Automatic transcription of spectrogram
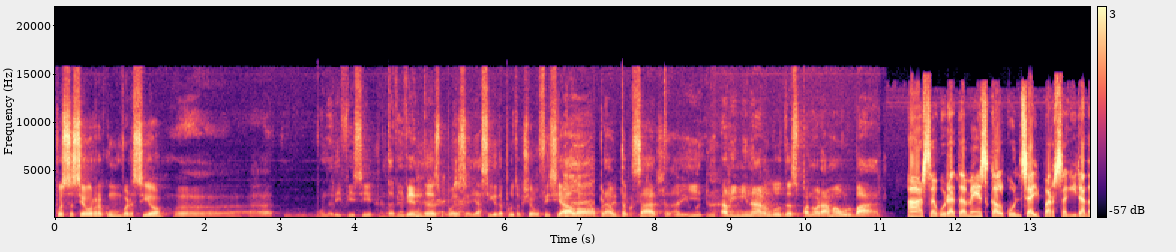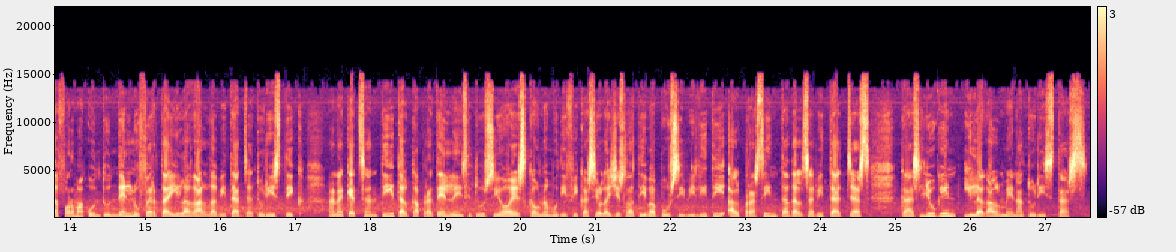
pues, la seva reconversió eh, a un edifici de vivendes, pues, ja sigui de protecció oficial o a preu taxat i eliminar-lo del panorama urbà. Ha assegurat a més que el Consell perseguirà de forma contundent l'oferta il·legal d'habitatge turístic. En aquest sentit, el que pretén la institució és que una modificació legislativa possibiliti el precinte dels habitatges que es lloguin il·legalment a turistes.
